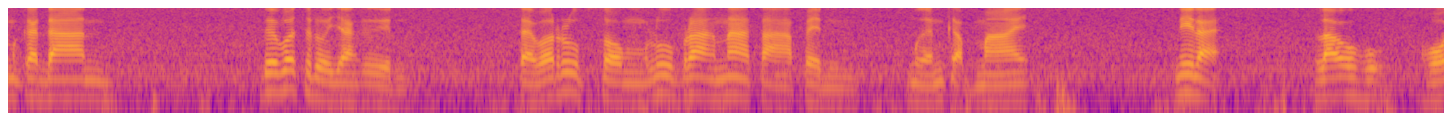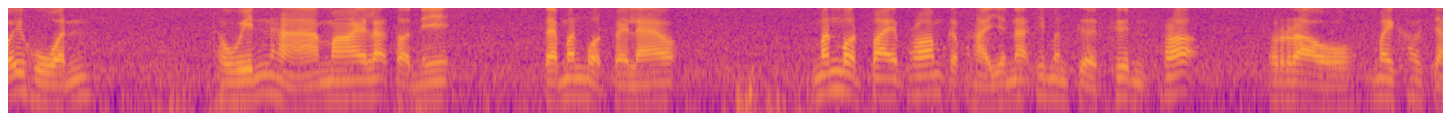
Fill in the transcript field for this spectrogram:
ำกระดาน ด้วยวัสดุอย่างอื่น แต่ว่ารูปทรงรูปร่างหน้าตาเป็นเหมือนกับไม้ นี่แหละ เราโหยหวนทวินหาไม้แล้วตอนนี้ แต่มันหมดไปแล้ว มันหมดไปพร้อมกับหายนะที่มันเกิดขึ้น เพราะเราไม่เข้าใจ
